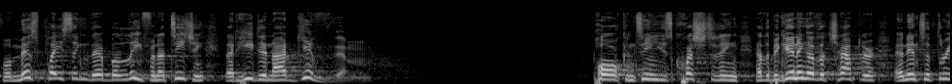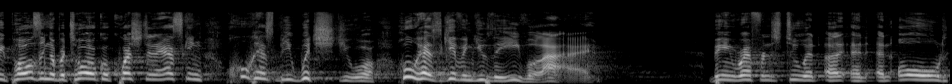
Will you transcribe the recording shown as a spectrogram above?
for misplacing their belief in a teaching that he did not give them. Paul continues questioning at the beginning of the chapter and into three, posing a rhetorical question asking, Who has bewitched you or who has given you the evil eye? Being referenced to an, uh, an, an old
